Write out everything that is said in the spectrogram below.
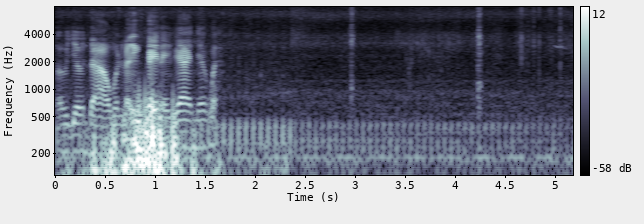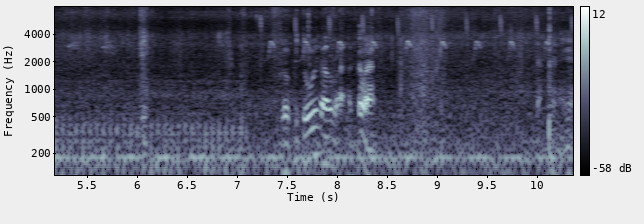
Rồi bây giờ mình đào mình lấy cây này ra nha các bạn. Rồi cái chuối nữa các bạn các bạn chặt cái này ra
